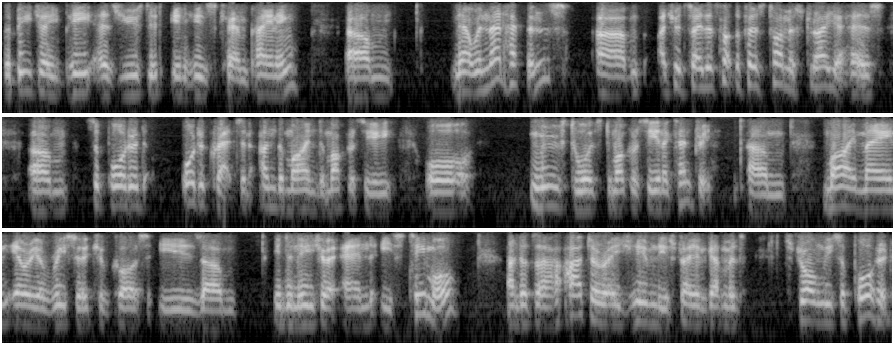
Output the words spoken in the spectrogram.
The BJP has used it in his campaigning. Um, now, when that happens, um, I should say that's not the first time Australia has um, supported autocrats and undermined democracy or moves towards democracy in a country. Um, my main area of research, of course, is um, Indonesia and East Timor. Under the Suharto regime, the Australian government strongly supported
